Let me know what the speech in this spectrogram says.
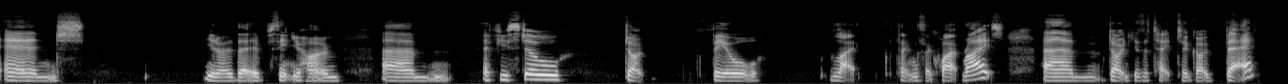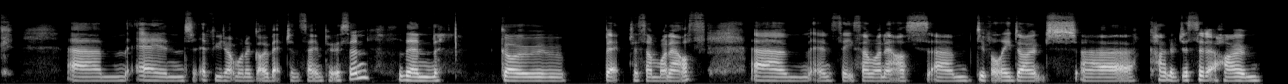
and you know they've sent you home um, if you still don't feel like things are quite right um, don't hesitate to go back um, and if you don't want to go back to the same person then go back to someone else um, and see someone else. Um, definitely don't uh, kind of just sit at home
